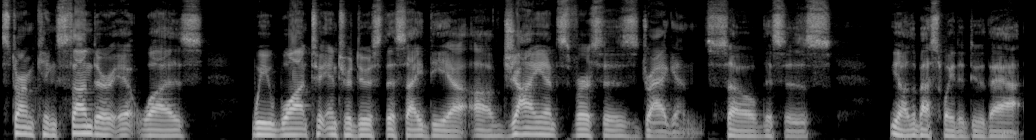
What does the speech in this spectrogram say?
Storm King's Thunder, it was we want to introduce this idea of giants versus dragons. So this is, you know, the best way to do that.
